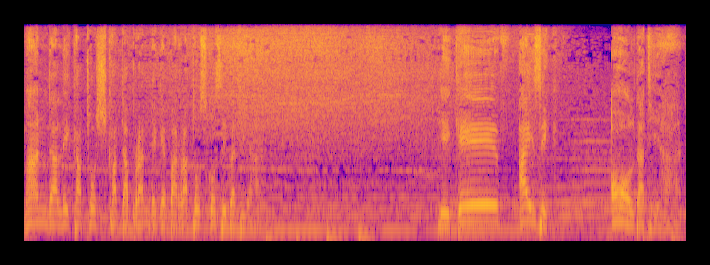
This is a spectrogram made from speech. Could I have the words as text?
Manda he gave isaac all that he had.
